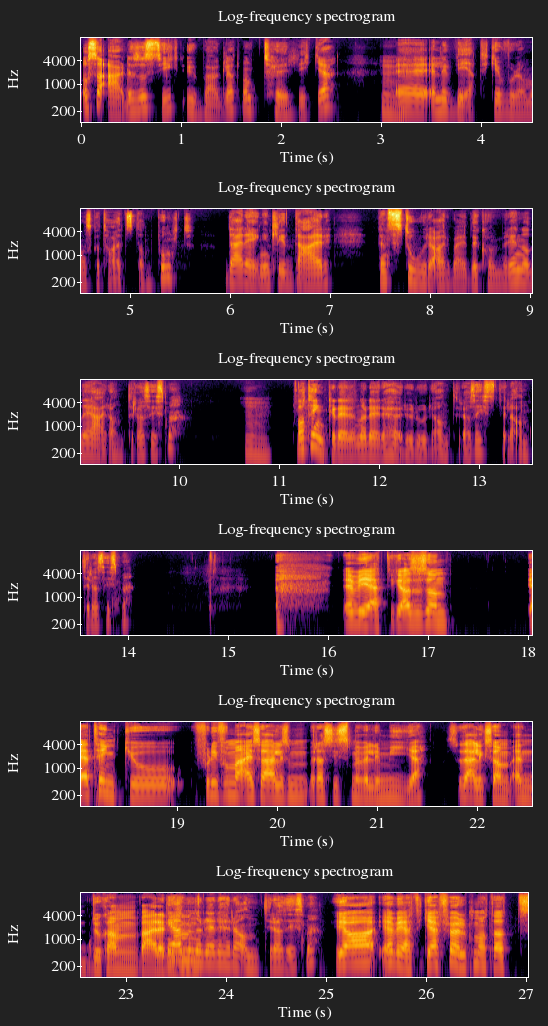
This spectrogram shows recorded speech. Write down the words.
Og så er det så sykt ubehagelig at man tør ikke, Mm. eh, eller vet ikke hvordan man skal ta et standpunkt. Det er egentlig der den store arbeidet kommer inn, og det er antirasisme. Mm. Hva tenker dere når dere hører ordet antirasist eller antirasisme? Jeg vet ikke, altså sånn Jeg tenker jo Fordi for meg så er liksom rasisme veldig mye. Så det er liksom en Du kan være Ja, liksom men når dere hører antirasisme Ja, jeg vet ikke. Jeg føler på en måte at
